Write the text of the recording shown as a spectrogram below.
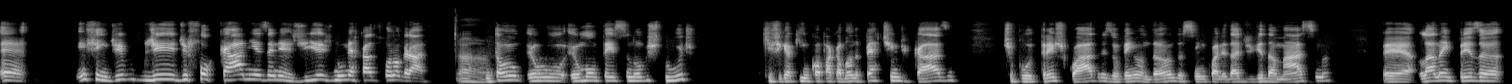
é, enfim, de, de, de, focar minhas energias no mercado fonográfico. Uhum. Então, eu, eu, eu montei esse novo estúdio, que fica aqui em Copacabana, pertinho de casa, tipo, três quadras, eu venho andando, assim, qualidade de vida máxima. É, lá na empresa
